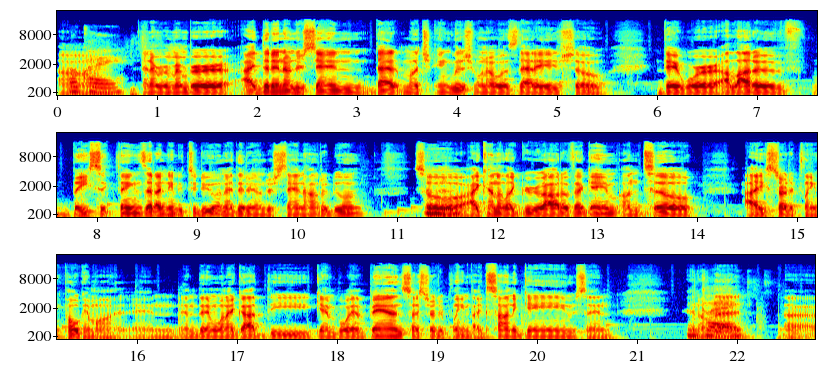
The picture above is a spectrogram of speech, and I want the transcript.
Um, Okay. And I remember I didn't understand that much English when I was that age, so there were a lot of basic things that I needed to do, and I didn't understand how to do them. So I kind of like grew out of that game until I started playing Pokemon, and and then when I got the Game Boy Advance, I started playing like Sonic games and and all that. Uh,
